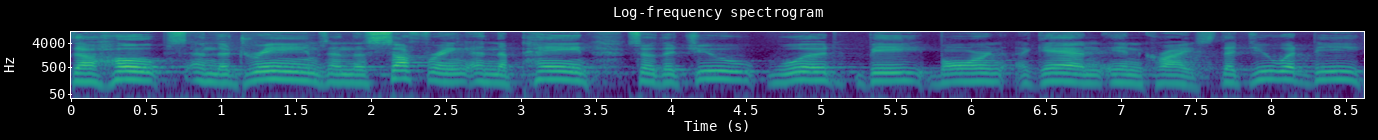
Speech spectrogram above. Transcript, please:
the hopes and the dreams and the suffering and the pain so that you would be born again in Christ, that you would be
